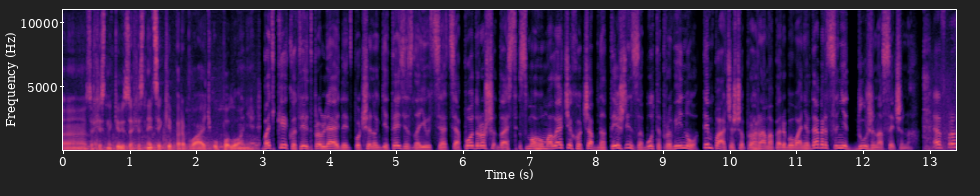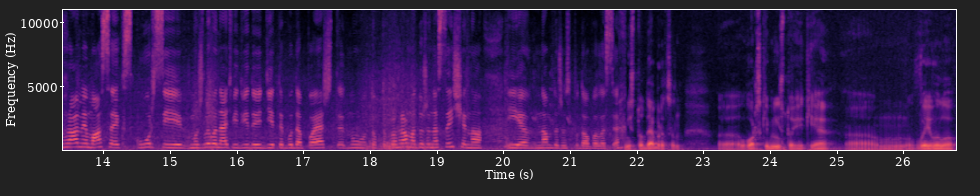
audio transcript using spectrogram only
е, захисників і захисниць, які перебувають у полоні. Батьки, котрі відправляють на відпочинок дітей, зізнаються, ця подорож дасть змогу малечі хоча б на тиждень забути про війну. Тим паче, що програма перебування в Дебрецені дуже насичена. Е, В програмі маса екскурсій, можливо, навіть відвідують діти Будапешт. Ну тобто програма дуже насичена і нам дуже сподобалося. Місто Дебрецен, е, угорське місто, яке виявило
